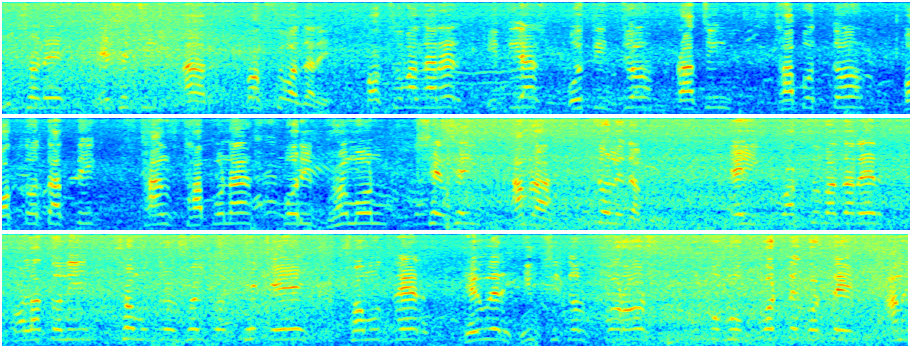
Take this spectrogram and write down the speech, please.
মিশনে এসেছি আজ কক্সবাজারে। কক্সবাজারের ইতিহাস, ঐতিহ্য, প্রাচীন স্থাপত্য, প্রত্নতাত্ত্বিক স্থান স্থাপনা, পরিভ্রমণ শেষেই আমরা চলে যাব। এই কক্সবাজারের কলাতলি সমুদ্র সৈকত থেকে সমুদ্রের ঢেউয়ের হিমশীতল পরশ উপভোগ করতে করতে আমি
